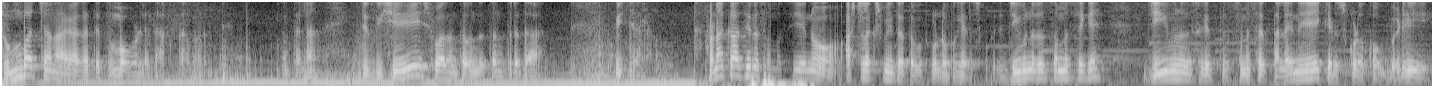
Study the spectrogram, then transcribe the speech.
ತುಂಬ ಚೆನ್ನಾಗಾಗತ್ತೆ, ತುಂಬ ಒಳ್ಳೆಯದಾಗ್ತಾ ಬರುತ್ತೆ. ಅಂತಲ್ಲ ಇದು ವಿಶೇಷವಾದಂಥ ಒಂದು ತಂತ್ರದ ವಿಚಾರ. ಹಣಕಾಸಿನ ಸಮಸ್ಯೆಯನ್ನು ಅಷ್ಟಲಕ್ಷ್ಮಿ ಅಂತ ತೆಗೆದುಕೊಂಡು ಬಗೆಹರಿಸ್ಕೊಳ್ಳೋದು ಜೀವನದ ಸಮಸ್ಯೆಗೆ ಜೀವನದ ಸಮಸ್ಯೆಗೆ ತಲೆನೇ ಕೆಡಿಸ್ಕೊಳ್ಳೋಕೆ ಹೋಗಬೇಡಿ.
